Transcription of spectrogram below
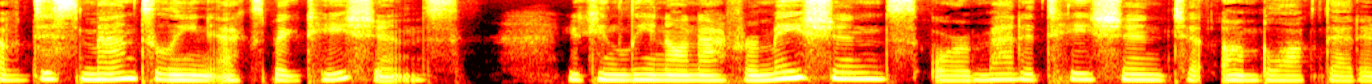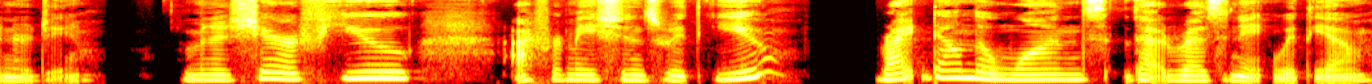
of dismantling expectations. You can lean on affirmations or meditation to unblock that energy. I'm going to share a few affirmations with you write down the ones that resonate with you.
